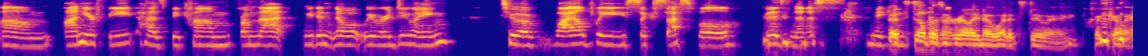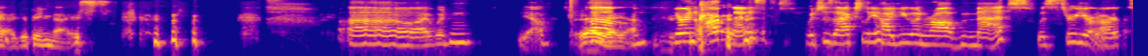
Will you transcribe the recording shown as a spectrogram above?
um, on your feet has become from that we didn't know what we were doing to a wildly successful business. that still doesn't really know what it's doing, but go ahead. You're being nice. Oh, I wouldn't. Yeah. Yeah, um, yeah, yeah. You're an artist, which is actually how you and Rob met, was through your art.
